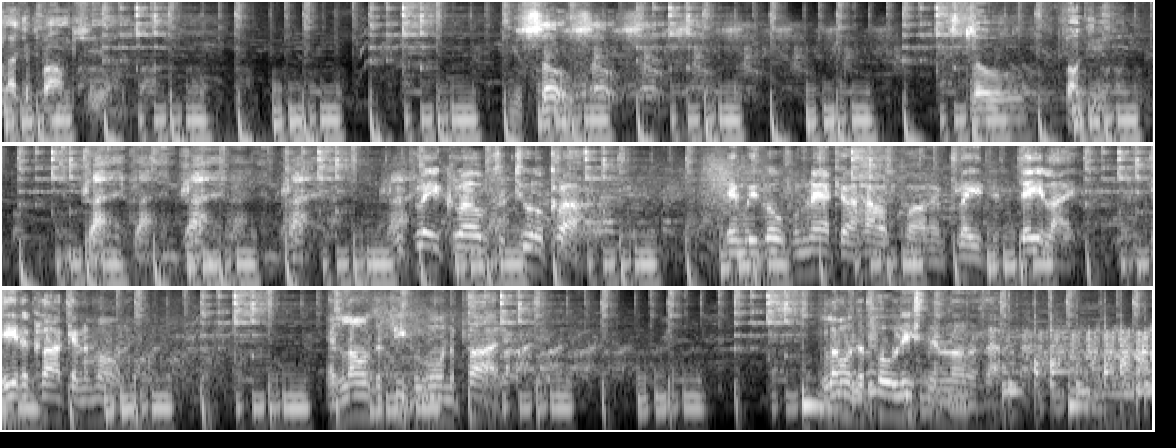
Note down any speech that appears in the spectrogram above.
Like a bombshell. Your soul, slow, funky, and dry, dry, dry, dry, dry. We play clubs till 2 o'clock. Then we go from there to a house party and play till daylight, 8 o'clock in the morning. As long as the people want to party. As long as the police didn't run us out.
